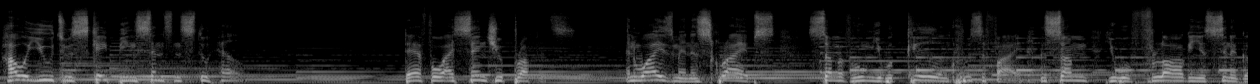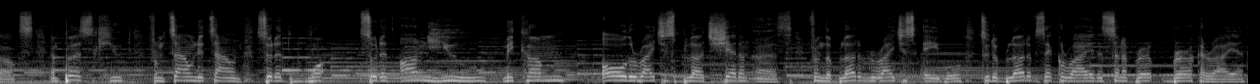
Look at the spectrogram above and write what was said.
how are you to escape being sentenced to hell? Therefore I sent you prophets and wise men and scribes, some of whom you will kill and crucify, and some you will flog in your synagogues and persecute from town to town, so that so that on you may come all the righteous blood shed on earth, from the blood of the righteous Abel to the blood of Zechariah the son of Ber- Berechiah,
